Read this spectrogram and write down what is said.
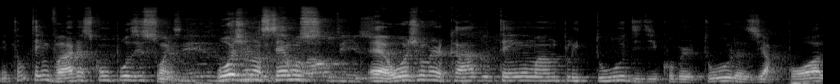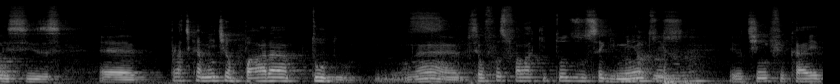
Então tem várias composições. É mesmo, Hoje nós temos tem é, hoje o mercado tem uma amplitude de coberturas, de apólices, é, praticamente ampara tudo. Né? Se eu fosse falar aqui todos os segmentos, né? eu tinha que ficar aí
